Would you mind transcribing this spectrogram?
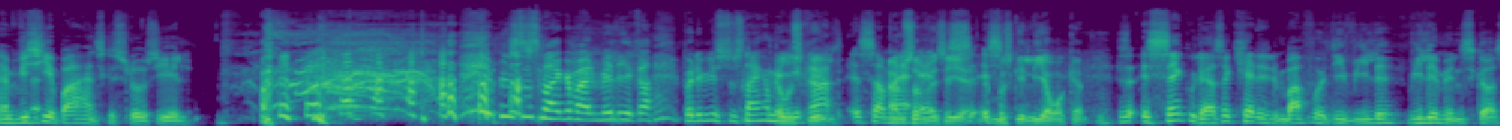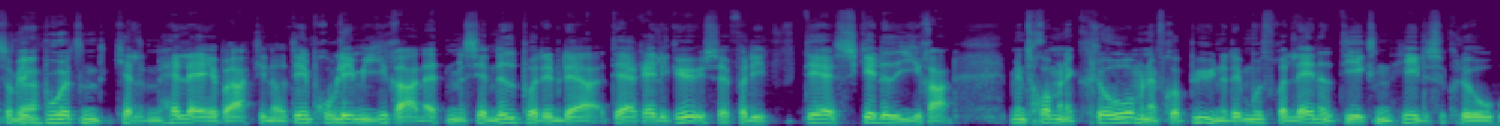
Jamen, vi siger bare, at han skal slås ihjel. hvis du snakker med en med Iran, fordi hvis du snakker med Måske, Iran, som er, Jamen, så vil jeg sige, ja, måske lige overkanten. sekulær, så kalder de dem bare for de vilde, vilde mennesker, som Ja. ikke burde sådan, kalde dem halvabeagtige noget. Det er et problem i Iran, at man ser ned på dem, der, der er religiøse, fordi det er skældet i Iran. Men tror, man er klogere, man er fra byen, og dem ud fra landet, de er ikke sådan helt så kloge.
